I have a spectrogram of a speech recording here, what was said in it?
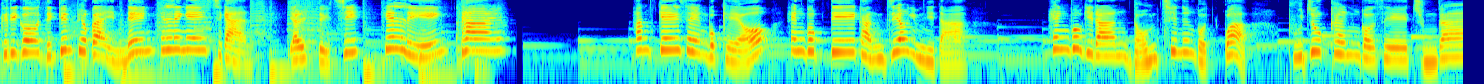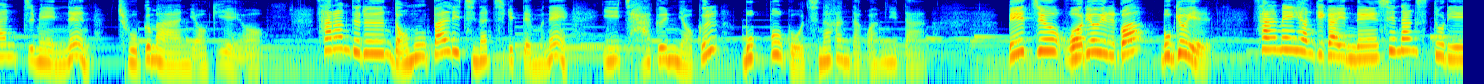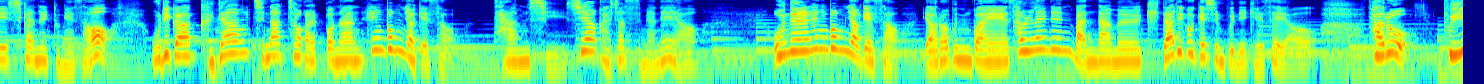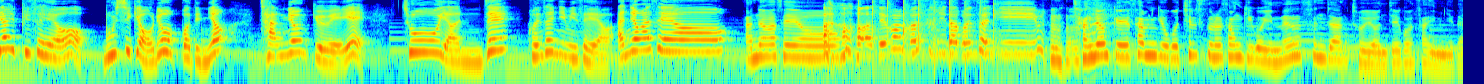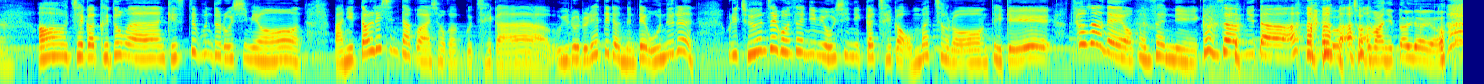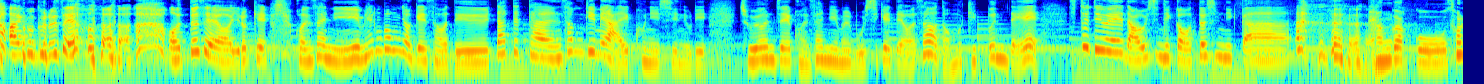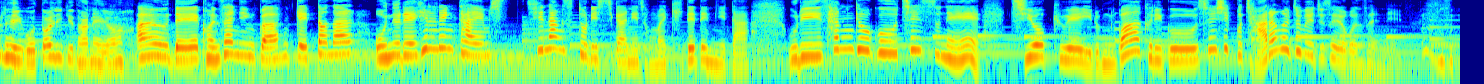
그리고 느낌표가 있는 힐링의 시간. 12시 힐링 타임. 함께 해서 행복해요. 행복디 강지영입니다. 행복이란 넘치는 것과 부족한 것의 중간쯤에 있는 조그만 역이에요. 사람들은 너무 빨리 지나치기 때문에 이 작은 역을 못 보고 지나간다고 합니다. 매주 월요일과 목요일 삶의 향기가 있는 신앙 스토리 시간을 통해서 우리가 그냥 지나쳐 갈 뻔한 행복역에서 잠시 쉬어 가셨으면 해요. 오늘 행복역에서 여러분과의 설레는 만남을 기다리고 계신 분이 계세요. 바로 VIP세요. 모시기 어려웠거든요. 장년교회의 조연재 권사님이세요. 안녕하세요. 안녕하세요. 네, 반갑습니다, 권사님. 작년교회 3교구 7순을 섬기고 있는 순장 조연재 권사입니다. 아, 제가 그동안 게스트분들 오시면 많이 떨리신다고 하셔갖고 제가 위로를 해드렸는데 오늘은 우리 조현재 권사님이 오시니까 제가 엄마처럼 되게 편하네요, 권사님. 감사합니다. 아이고, 저도 많이 떨려요. 아이고, 그러세요? 어떠세요? 이렇게 권사님 행복역에서 늘 따뜻한 섬 김의 아이콘이신 우리 조현재 권사님을 모시게 되어서 너무 기쁜데 스튜디오에 나오시니까 어떠십니까? 반갑고 설레이고 떨리기도 하네요. 아유, 네. 권사님과 함께 떠날 오늘의 힐링 타임 시- 신앙 스토리 시간이 정말 기대됩니다. 우리 3교구 7순의 지역 교회 이름과 그리고 순식구 자랑을 좀 해주세요, 권사님.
